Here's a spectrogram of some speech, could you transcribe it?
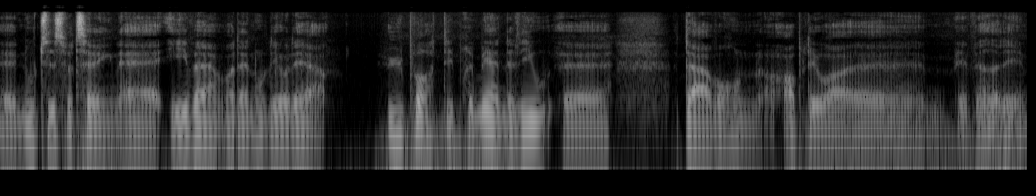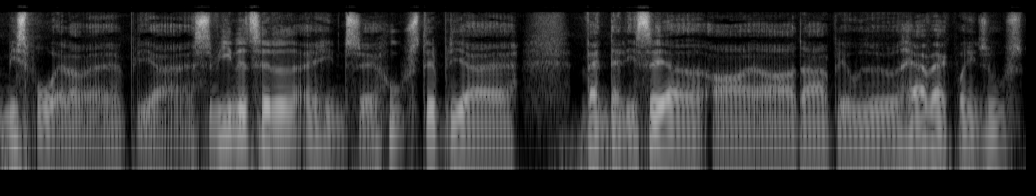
øh, nutidsfortællingen af Eva, hvordan hun lever det her yber deprimerende liv, øh, der hvor hun oplever øh, hvad hedder det, misbrug, eller øh, bliver svinet til. Øh, hendes øh, hus det bliver øh, vandaliseret, og, og der bliver udøvet herværk på hendes hus.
